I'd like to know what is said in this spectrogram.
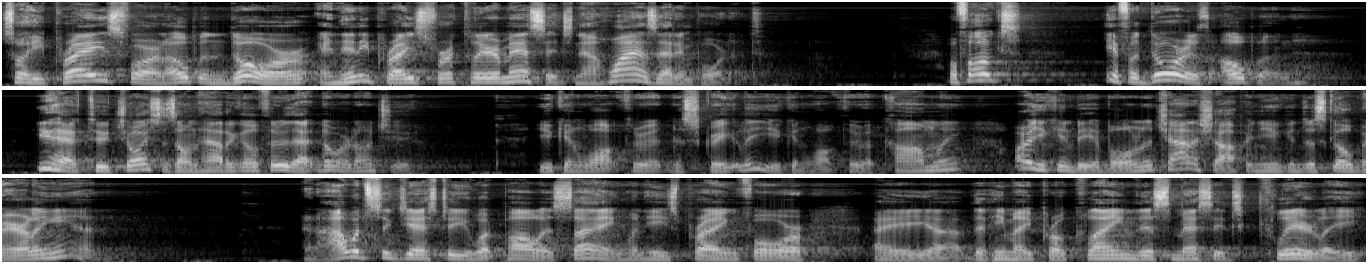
So he prays for an open door and then he prays for a clear message. Now, why is that important? Well, folks, if a door is open, you have two choices on how to go through that door, don't you? You can walk through it discreetly, you can walk through it calmly, or you can be a bull in a china shop and you can just go barreling in. And I would suggest to you what Paul is saying when he's praying for a, uh, that he may proclaim this message clearly,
